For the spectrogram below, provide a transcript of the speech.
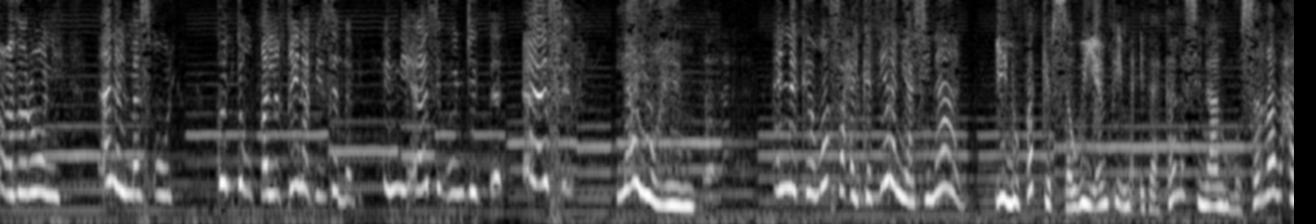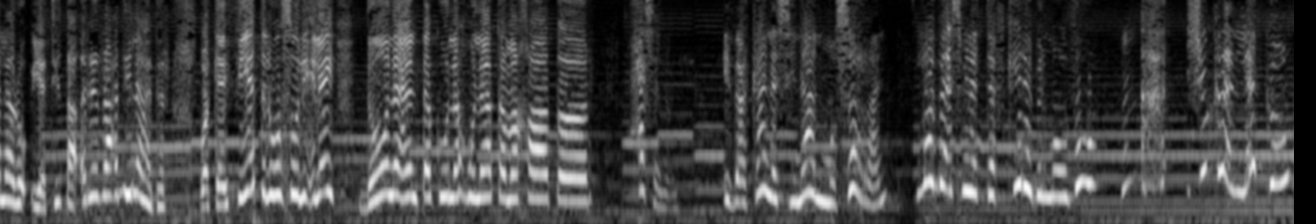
اعذروني. أنا المسؤول. كنتم قلقين بسببي. إني آسف جدا. آسف. لا يهم. إنك منفعل كثيرا يا سنان. لنفكر سويا فيما إذا كان سنان مصرا على رؤية طائر الرعد نادر وكيفية الوصول إليه دون أن تكون هناك مخاطر. حسنا إذا كان سنان مصرا لا بأس من التفكير بالموضوع. شكرا لكم.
